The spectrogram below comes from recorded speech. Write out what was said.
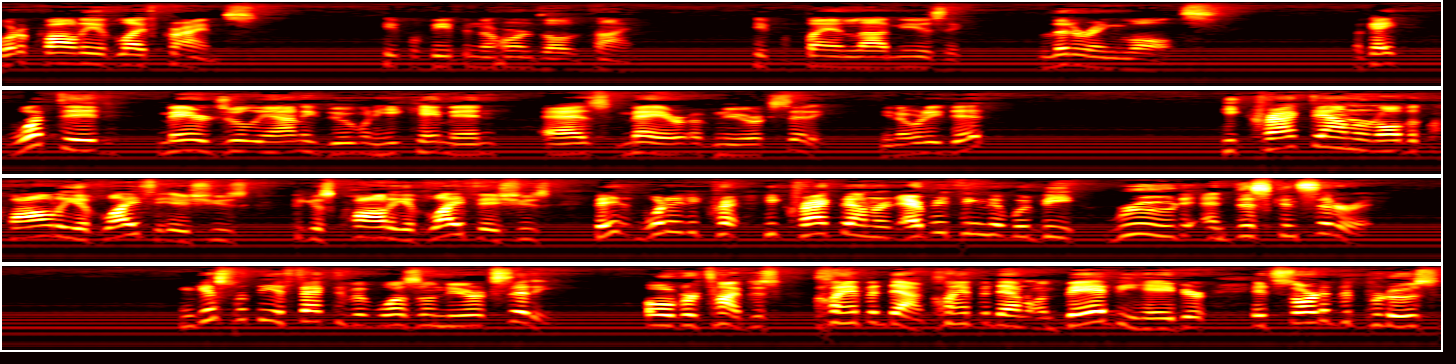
What are quality of life crimes? People beeping their horns all the time, people playing loud music, littering laws. Okay? What did Mayor Giuliani do when he came in as mayor of New York City? You know what he did? He cracked down on all the quality of life issues because quality of life issues, they, what did he crack? He cracked down on everything that would be rude and disconsiderate. And guess what the effect of it was on New York City? Over time, just clamping down, clamping down on bad behavior, it started to produce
